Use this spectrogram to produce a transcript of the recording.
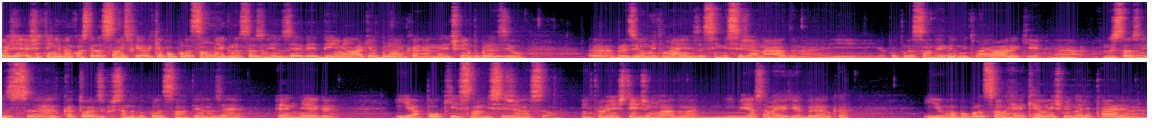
então a gente, a gente, tem que levar em consideração isso, porque a, população negra nos Estados Unidos é, é bem menor que a branca, né? É diferente do Brasil. Uh, o Brasil é muito mais assim miscigenado, né? E, a população negra é muito maior aqui. Uh, nos Estados Unidos, uh, é, 14% da população apenas é, é negra. E há pouquíssima miscigenação. Então a gente tem de um lado uma imensa maioria branca e uma população realmente minoritária, né?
